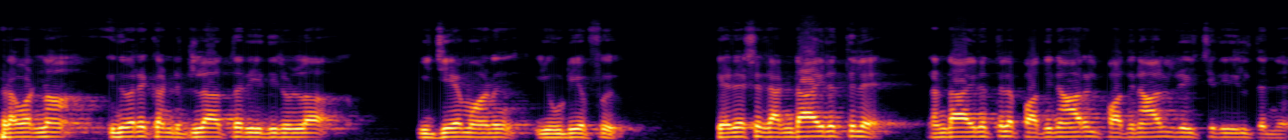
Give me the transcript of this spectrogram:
ഇടവണ്ണ ഇതുവരെ കണ്ടിട്ടില്ലാത്ത രീതിയിലുള്ള വിജയമാണ് യു ഡി എഫ് ഏകദേശം രണ്ടായിരത്തിലെ രണ്ടായിരത്തിലെ പതിനാറിൽ പതിനാലിൽ ജയിച്ച രീതിയിൽ തന്നെ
